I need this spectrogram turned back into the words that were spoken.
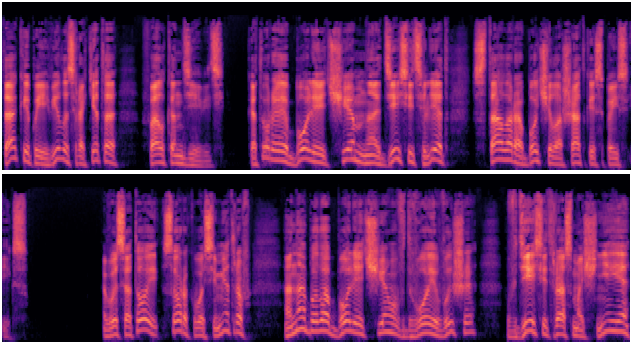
Так и появилась ракета Falcon 9, которая более чем на 10 лет стала рабочей лошадкой SpaceX. Высотой 48 метров она была более чем вдвое выше, в 10 раз мощнее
